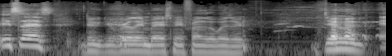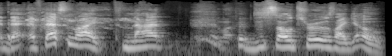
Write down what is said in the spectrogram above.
He says, Dude, you really embarrassed me in front of the wizard. Dude, that, if that's like not just so true, it's like, yo,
